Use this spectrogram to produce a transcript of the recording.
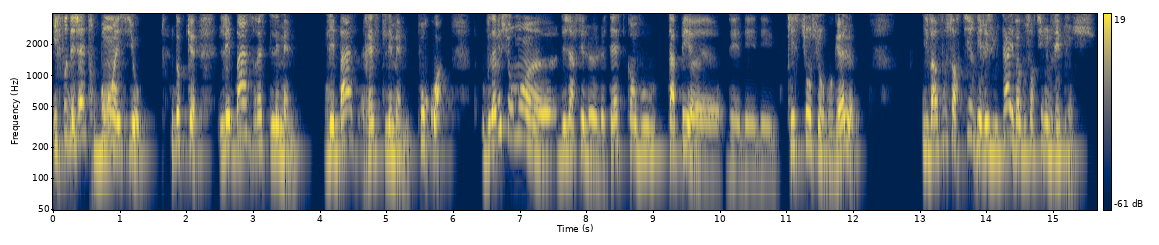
il faut déjà être bon en SEO. Donc, les bases restent les mêmes. Les bases restent les mêmes. Pourquoi? Vous avez sûrement euh, déjà fait le, le, test quand vous tapez euh, des, des, des questions sur Google. Il va vous sortir des résultats, il va vous sortir une réponse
